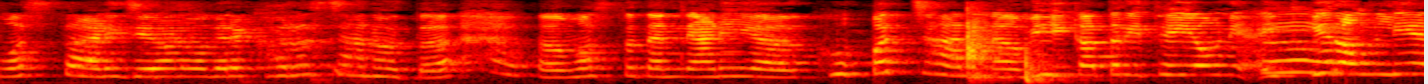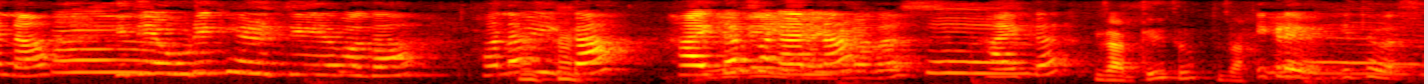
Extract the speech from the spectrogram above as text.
मस्त आणि जेवण वगैरे खरंच छान होतं. मस्त त्यांनी आणि खूपच छान. विहिका तर इथे येऊन इतकी रमली आहे ना की ती एवढी खेळतीये बघा. हो ना विहिका? हाय कर सगळ्यांना. बस. हाय कर. जाते तू जा. इकडे ये, इथे बस.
